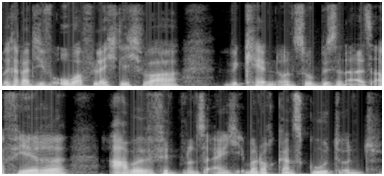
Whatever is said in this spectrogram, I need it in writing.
relativ oberflächlich war. Wir kennen uns so ein bisschen als Affäre, aber wir finden uns eigentlich immer noch ganz gut und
